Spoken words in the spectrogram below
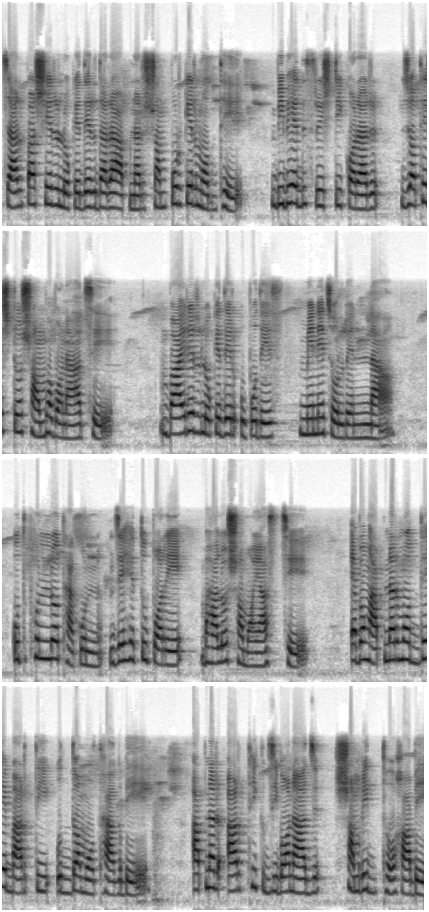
চারপাশের লোকেদের দ্বারা আপনার সম্পর্কের মধ্যে বিভেদ সৃষ্টি করার যথেষ্ট সম্ভাবনা আছে। বাইরের লোকেদের উপদেশ মেনে চলবেন না। উৎফুল্ল থাকুন, যেহেতু পরে ভালো সময় আসছে। এবং আপনার মধ্যে বাড়তি উদ্যমও থাকবে। আপনার আর্থিক জীবন আজ সমৃদ্ধ হবে।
